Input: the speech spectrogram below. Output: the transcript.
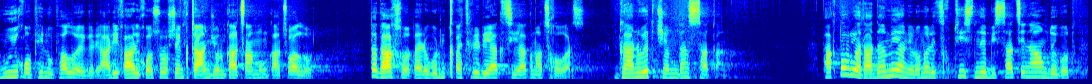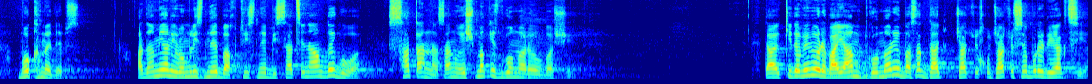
მუიყოფინ უფალო ეგრე არ იყოს რომ შენ გტანჯონ გაწამონ გაწვალონ. და გახსოვთ აი როგორი მკვეთრი რეაქცია აქვს მაცხოვარს. განვეთ ჩემგან სატანა. ფაქტობრივად ადამიანი რომელიც ღვთის ნების საწინააღმდეგოდ მოქმედებს ადამიანი რომლის ნება ღვთის ნების საწინააღმდეგოა სატანას ანუ ეშმაკის მდგომარეობაშია და კიდევ ვიმეორებ აი ამ მდგომარეობას აქვს ჯაჭვისებური რეაქცია.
